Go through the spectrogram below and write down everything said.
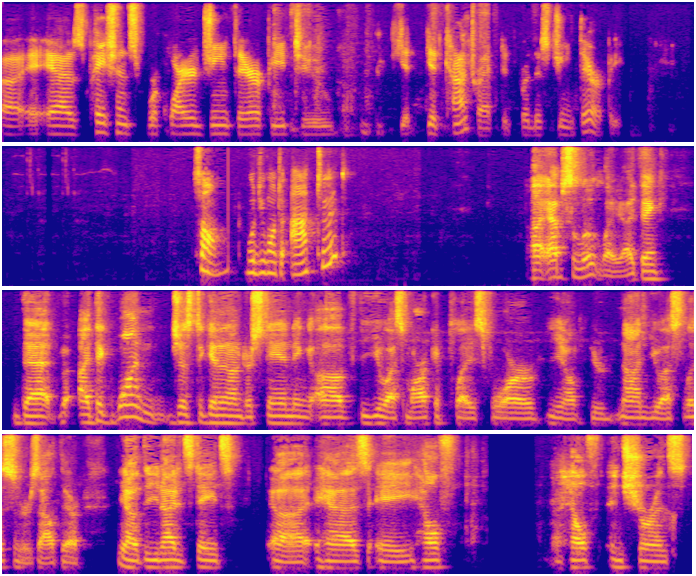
uh, as patients require gene therapy to get, get contracted for this gene therapy? Tom, would you want to add to it? Uh, absolutely. I think that I think one just to get an understanding of the U.S. marketplace for you know your non-U.S. listeners out there. You know, the United States uh, has a health a health insurance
